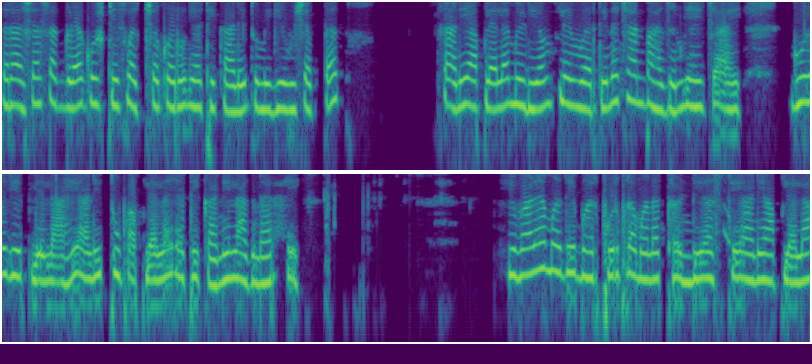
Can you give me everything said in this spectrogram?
तर अशा सगळ्या गोष्टी स्वच्छ करून या ठिकाणी तुम्ही घेऊ शकतात. आणि आपल्याला मीडियम फ्लेमवरती ना छान भाजून घ्यायचे आहे. गुळ घेतलेला आहे आणि तूप आपल्याला या ठिकाणी लागणार आहे. हिवाळ्यामध्ये भरपूर प्रमाणात थंडी असते आणि आपल्याला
